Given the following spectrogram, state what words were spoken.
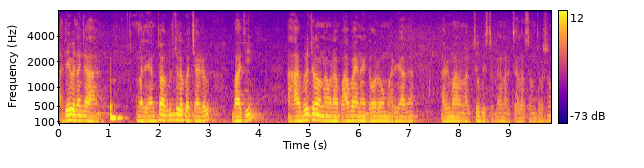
అదేవిధంగా మరి ఎంతో అభివృద్ధిలోకి వచ్చాడు బాజీ. ఆ అభివృద్ధిలో ఉన్న కూడా బాబాయ్ అనే గౌరవం మర్యాద అభిమానం నాకు చూపిస్తుంటే నాకు చాలా సంతోషం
